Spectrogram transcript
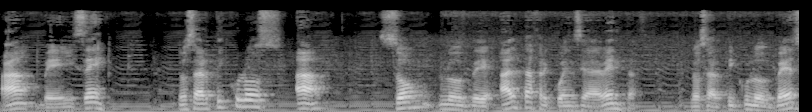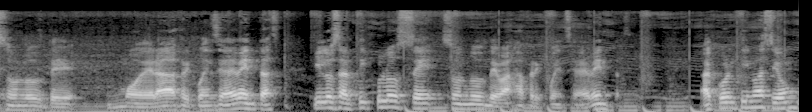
A, B y C. Los artículos A son los de alta frecuencia de ventas, los artículos B son los de moderada frecuencia de ventas y los artículos C son los de baja frecuencia de ventas. A continuación,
